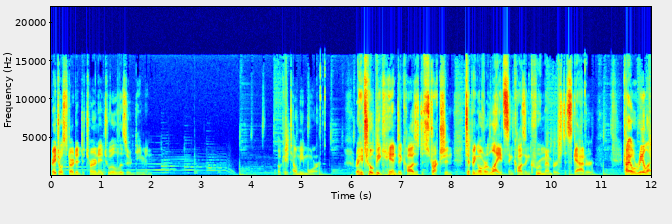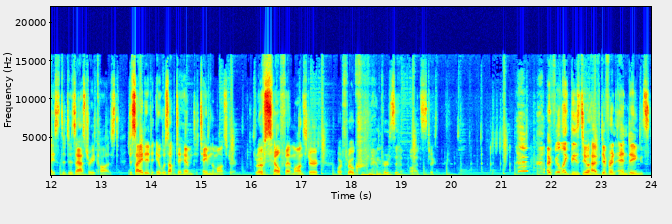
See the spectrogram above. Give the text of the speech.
Rachel started to turn into a lizard demon. Okay, tell me more. Rachel began to cause destruction, tipping over lights and causing crew members to scatter. Kyle realized the disaster he caused, decided it was up to him to tame the monster. Throw self at monster, or throw crew members at monster. I feel like these two have different endings.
